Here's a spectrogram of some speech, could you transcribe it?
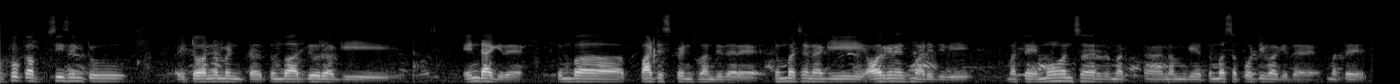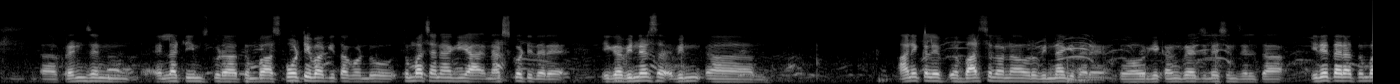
Appu cup season two ಈ ಟೂರ್ನಮೆಂಟ್ ತುಂಬ ಅದ್ದೂರಾಗಿ ಎಂಡ್ ಆಗಿದೆ. ತುಂಬ ಪಾರ್ಟಿಸಿಪೆಂಟ್ಸ್ ಬಂದಿದ್ದಾರೆ. ತುಂಬ ಚೆನ್ನಾಗಿ ಆರ್ಗನೈಸ್ ಮಾಡಿದ್ದೀವಿ. ಮತ್ತು ಮೋಹನ್ ಸರ್ ಮತ್ತು ನಮಗೆ ತುಂಬ ಸಪೋರ್ಟಿವ್ ಆಗಿದ್ದಾರೆ. ಮತ್ತು ಫ್ರೆಂಡ್ಸ್ ಆ್ಯಂಡ್ ಎಲ್ಲ ಟೀಮ್ಸ್ ಕೂಡ ತುಂಬ ಸ್ಪೋರ್ಟಿವ್ ಆಗಿ ತಗೊಂಡು ತುಂಬ ಚೆನ್ನಾಗಿ ನಡ್ಸ್ಕೊಟ್ಟಿದ್ದಾರೆ. ಈಗ ವಿನ್ನರ್ಸ್ ವಿನ್ ಆನೆಕಲ್ ಬಾರ್ಸಲೋನಾ ಅವರು ವಿನ್ ಆಗಿದ್ದಾರೆ. ಸೊ ಅವ್ರಿಗೆ ಕಂಗ್ರ್ಯಾಚುಲೇಷನ್ಸ್ ಹೇಳ್ತಾ, ಇದೇ ಥರ ತುಂಬ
